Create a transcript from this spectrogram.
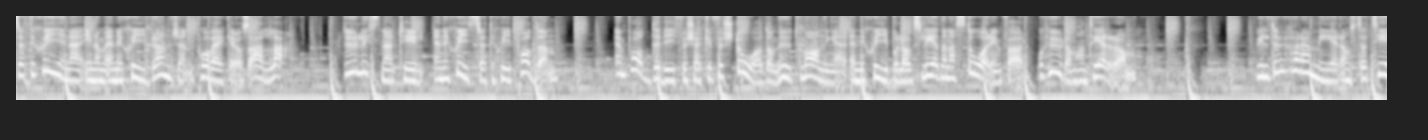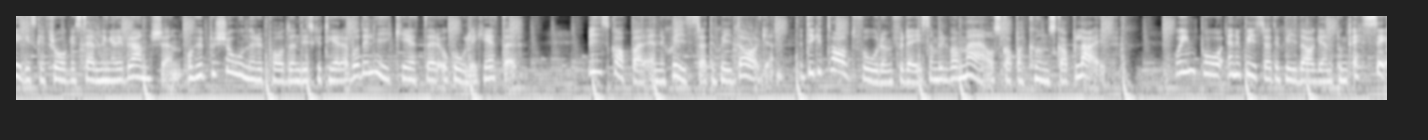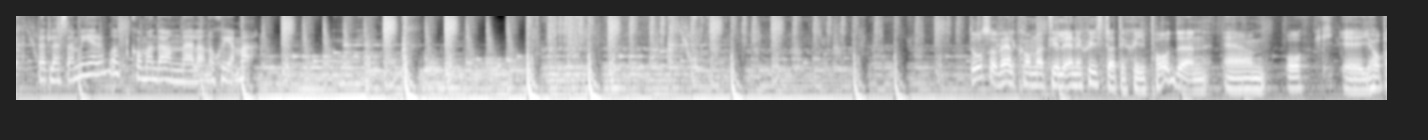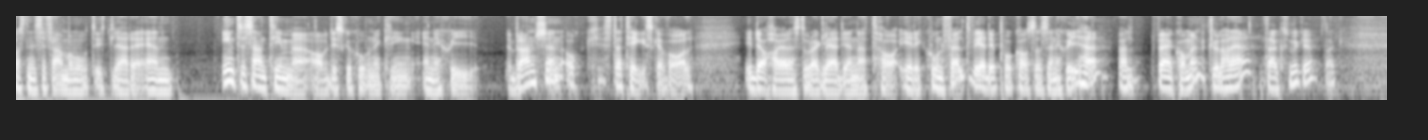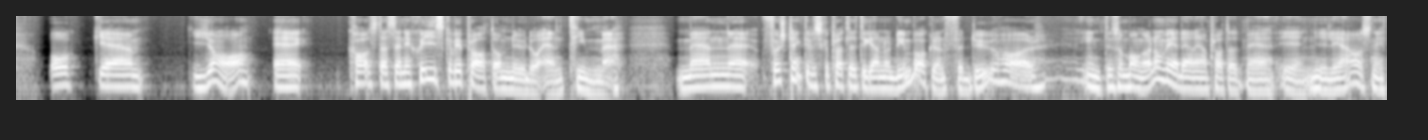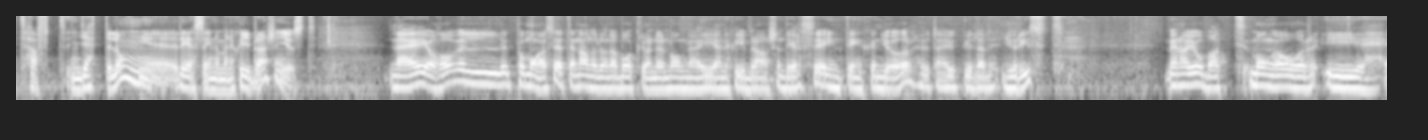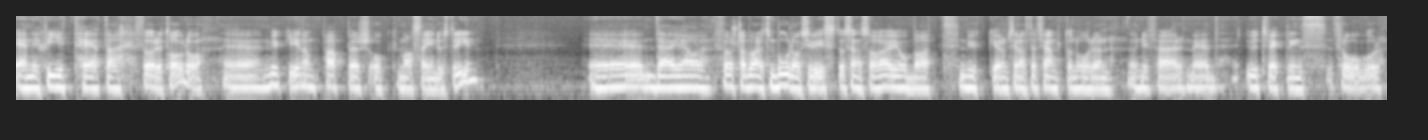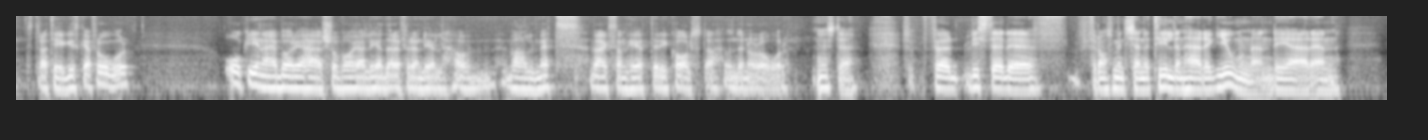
Strategierna inom energibranschen påverkar oss alla. Du lyssnar till Energistrategipodden. En podd där vi försöker förstå de utmaningar energibolagsledarna står inför och hur de hanterar dem. Vill du höra mer om strategiska frågeställningar i branschen och hur personer i podden diskuterar både likheter och olikheter? Vi skapar Energistrategidagen, ett digitalt forum för dig som vill vara med och skapa kunskap live. Gå in på energistrategidagen.se för att läsa mer om uppkommande anmälan och schema. Då så, välkomna till Energistrategipodden. Ehm, och eh, jag hoppas ni ser fram emot ytterligare en intressant timme av diskussioner kring energibranschen och strategiska val. Idag har jag den stora glädjen att ha Erik Kornfeldt, VD på Karlstads Energi här. Välkommen, kul att ha dig här. Tack så mycket. Tack. Och eh, ja, eh, Karlstads Energi ska vi prata om nu då en timme. Men eh, först tänkte vi ska prata lite grann om din bakgrund, för du har inte så många av de vd jag har pratat med i nyliga avsnitt haft en jättelång eh, resa inom energibranschen just. Nej, jag har väl på många sätt en annorlunda bakgrund än många i energibranschen. Dels är jag inte ingenjör, utan jag är utbildad jurist. Men har jobbat många år i energitäta företag. Då. Eh, mycket inom pappers och massaindustrin. Eh, där jag först har börjat som bolagsjurist och sen så har jag jobbat mycket de senaste 15 åren ungefär med utvecklingsfrågor, strategiska frågor. Och innan jag började här så var jag ledare för en del av Valmets verksamheter i Karlstad under några år. Just det. För, för visst är det, för de som inte känner till den här regionen, det är en,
